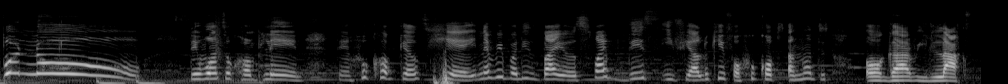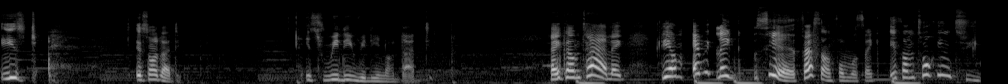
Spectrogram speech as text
but no, they want to complain. Then hookup girls here in everybody's bio. Swipe this if you are looking for hookups. I'm not this. Oh God, relax. It's it's not that deep. It's really, really not that deep. Like I'm tired. Like they are every like see eh, first and foremost, like if I'm talking to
